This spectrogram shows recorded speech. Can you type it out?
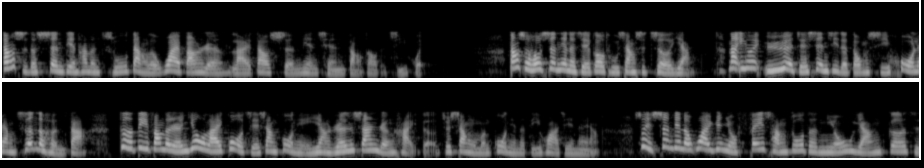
当时的圣殿，他们阻挡了外邦人来到神面前祷告的机会。当时候圣殿的结构图像是这样，那因为逾越节献祭的东西货量真的很大，各地方的人又来过节，像过年一样，人山人海的，就像我们过年的迪化街那样。所以圣殿的外院有非常多的牛羊鸽子，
